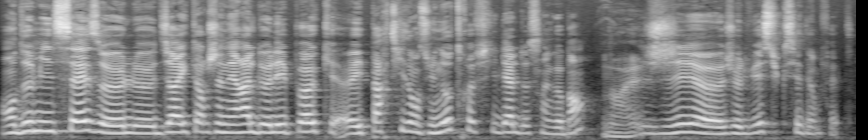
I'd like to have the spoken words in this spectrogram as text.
en 2016 euh, le directeur général de l'époque est parti dans une autre filiale de Saint-Gobain, Ouais. euh, je lui ai succédé en fait.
